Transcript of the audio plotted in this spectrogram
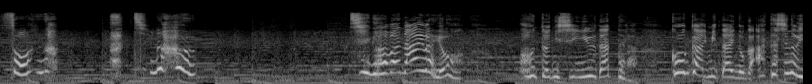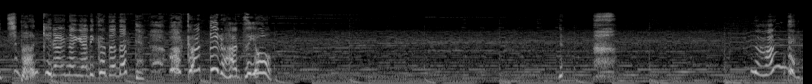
そんな違う。違わないわよ。本当に親友だったら今回みたいのが私の一番嫌いなやり方だって分かってるはずよ。なんで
